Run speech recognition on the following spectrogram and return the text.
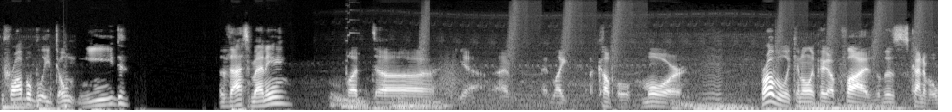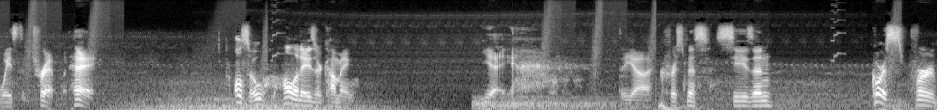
probably don't need that many, but uh, yeah, I'd, I'd like a couple more. Probably can only pick up five, so this is kind of a wasted trip, but hey. Also, holidays are coming. Yay. The uh, Christmas season. Of course, for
